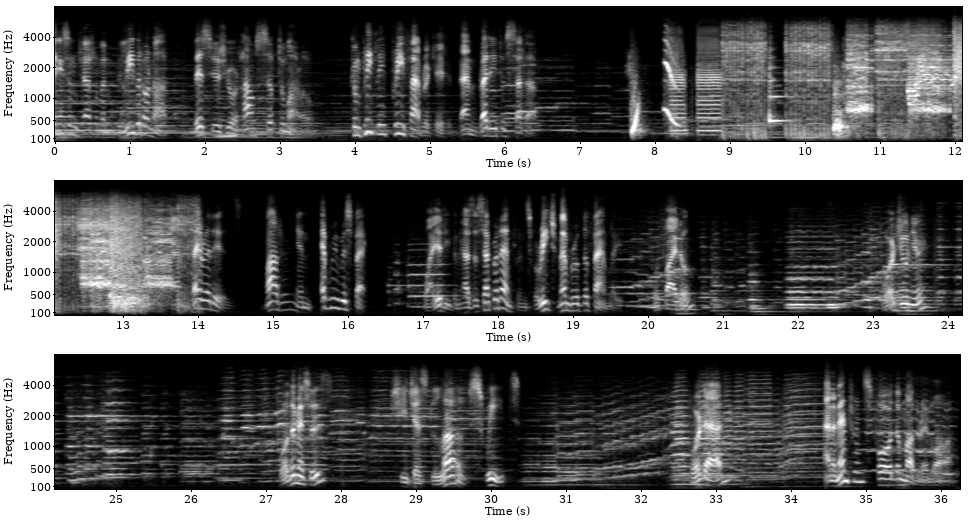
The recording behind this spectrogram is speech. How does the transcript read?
Ladies and gentlemen, believe it or not, this is your house of tomorrow. Completely prefabricated and ready to set up. And there it is, modern in every respect. Why, it even has a separate entrance for each member of the family. For Fido, for Junior, for the missus, She just loves sweets. for Dad, and an entrance for the mother-in-law.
